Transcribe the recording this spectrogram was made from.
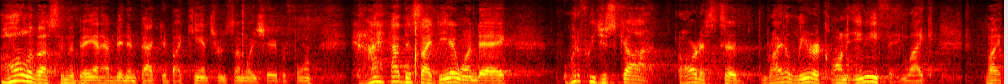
all of us in the band have been impacted by cancer in some way, shape, or form. And I had this idea one day: what if we just got artists to write a lyric on anything, like like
